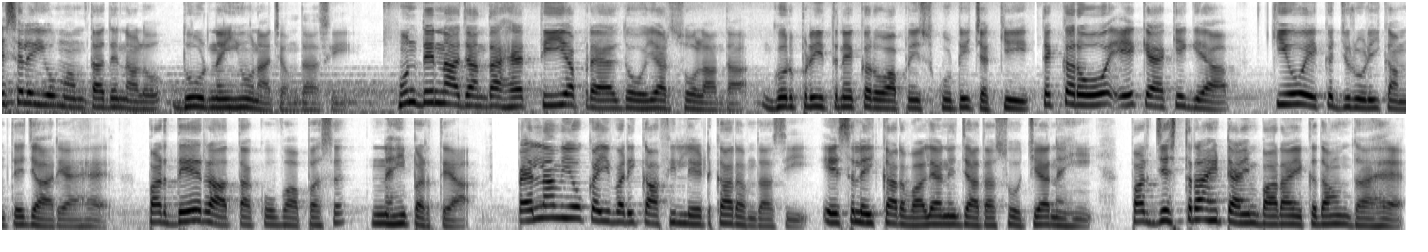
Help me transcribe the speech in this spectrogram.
ਇਸ ਲਈ ਉਹ ਮਮਤਾ ਦੇ ਨਾਲੋਂ ਦੂਰ ਨਹੀਂ ਹੋਣਾ ਚਾਹੁੰਦਾ ਸੀ। ਹੁਣ ਦਿਨ ਆ ਜਾਂਦਾ ਹੈ 30 ਅਪ੍ਰੈਲ 2016 ਦਾ। ਗੁਰਪ੍ਰੀਤ ਨੇ ਘਰੋਂ ਆਪਣੀ ਸਕੂਟੀ ਚੱਕੀ ਤੇ ਘਰੋਂ ਇਹ ਕਹਿ ਕੇ ਗਿਆ ਕਿ ਉਹ ਇੱਕ ਜ਼ਰੂਰੀ ਕੰਮ ਤੇ ਜਾ ਰਿਹਾ ਹੈ। ਪਰ ਦੇਰ ਰਾਤ ਤੱਕ ਉਹ ਵਾਪਸ ਨਹੀਂ ਪਰਤਿਆ। ਪਹਿਲਾਂ ਵੀ ਉਹ ਕਈ ਵਾਰੀ ਕਾਫੀ ਲੇਟ ਘਰ ਆਉਂਦਾ ਸੀ। ਇਸ ਲਈ ਘਰ ਵਾਲਿਆਂ ਨੇ ਜ਼ਿਆਦਾ ਸੋਚਿਆ ਨਹੀਂ। ਪਰ ਜਿਸ ਤਰ੍ਹਾਂ ਹੀ ਟਾਈਮ 12 ਇੱਕ ਦਾ ਹੁੰਦਾ ਹੈ,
